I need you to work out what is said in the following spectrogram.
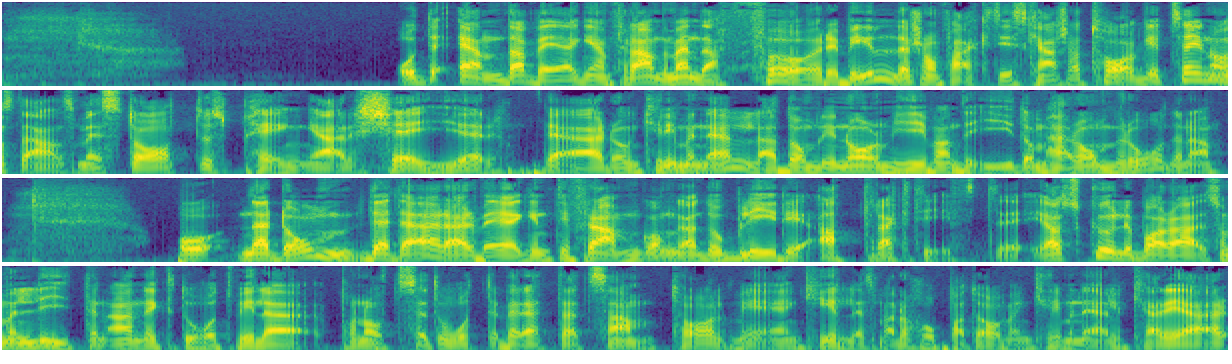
och det enda vägen fram, de enda förebilder som faktiskt kanske har tagit sig någonstans med status, pengar, tjejer, det är de kriminella. De blir normgivande i de här områdena. Och när de, det där är vägen till framgång, ja, då blir det attraktivt. Jag skulle bara som en liten anekdot vilja på något sätt återberätta ett samtal med en kille som hade hoppat av en kriminell karriär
